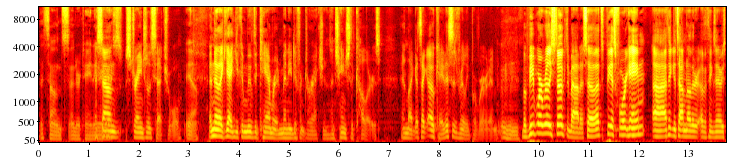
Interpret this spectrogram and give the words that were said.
That sounds entertaining. It sounds strangely sexual. Yeah. And they're like, yeah, you can move the camera in many different directions and change the colors. And like, it's like, okay, this is really perverted. Mm-hmm. But people are really stoked about it. So that's a PS4 game. Uh, I think it's out in other other things, anyways.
